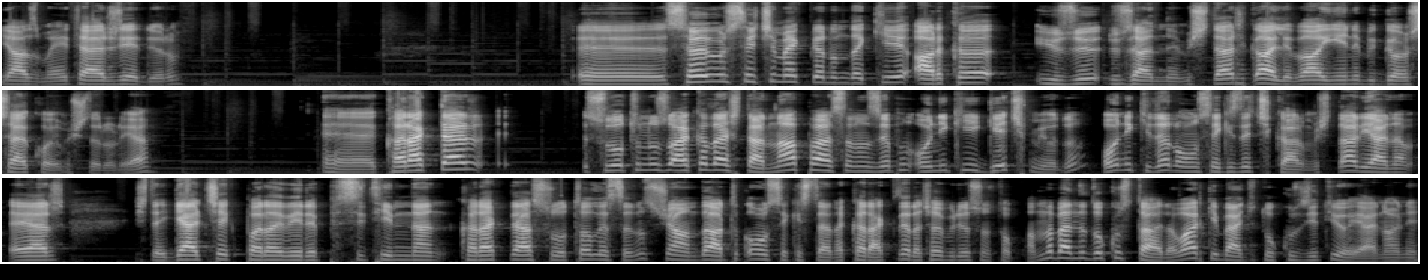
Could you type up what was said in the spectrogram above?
Yazmayı tercih ediyorum. Ee, server seçim ekranındaki arka yüzü düzenlemişler. Galiba yeni bir görsel koymuşlar oraya. Ee, karakter slotunuz arkadaşlar ne yaparsanız yapın 12'yi geçmiyordu. 12'den 18'e çıkarmışlar. Yani eğer işte gerçek para verip Steam'den karakter slot alırsanız şu anda artık 18 tane karakter açabiliyorsunuz toplamda. Bende 9 tane var ki bence 9 yetiyor yani. Hani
